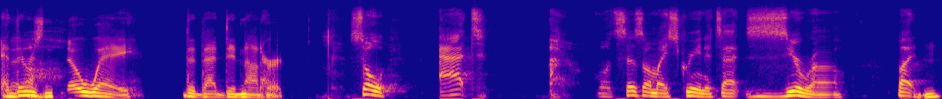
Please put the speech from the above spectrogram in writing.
and there is Oh. no way that that did not hurt. So at well, it says on my screen it's at zero, but Mhm.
